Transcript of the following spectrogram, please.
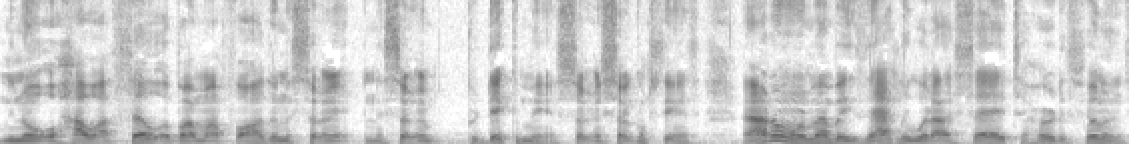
you know, or how I felt about my father in a certain in a certain predicament, a certain circumstance. And I don't remember exactly what I said to hurt his feelings,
